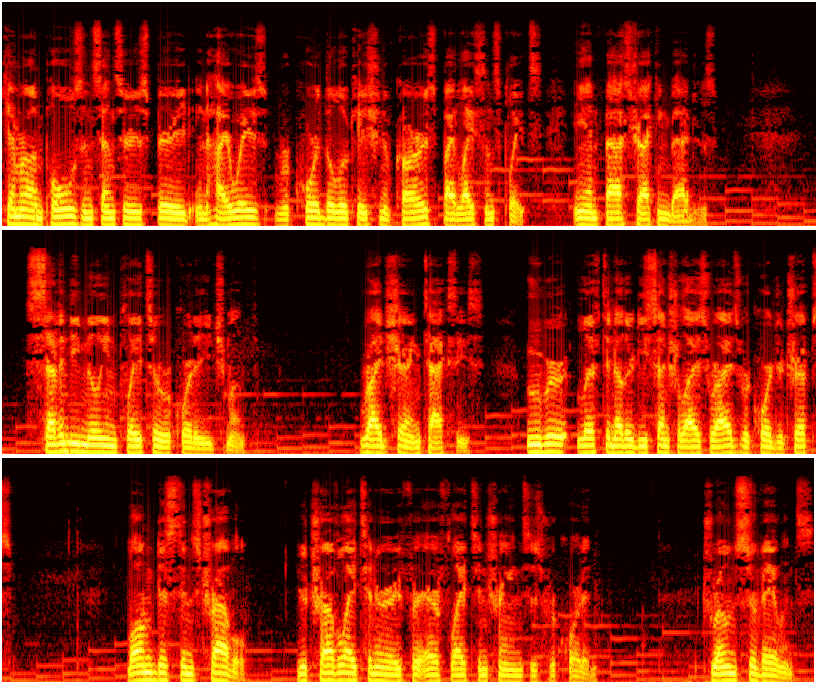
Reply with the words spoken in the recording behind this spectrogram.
Camera on poles and sensors buried in highways record the location of cars by license plates and fast tracking badges. 70 million plates are recorded each month. Ride sharing taxis. Uber, Lyft, and other decentralized rides record your trips. Long distance travel. Your travel itinerary for air flights and trains is recorded. Drone surveillance.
